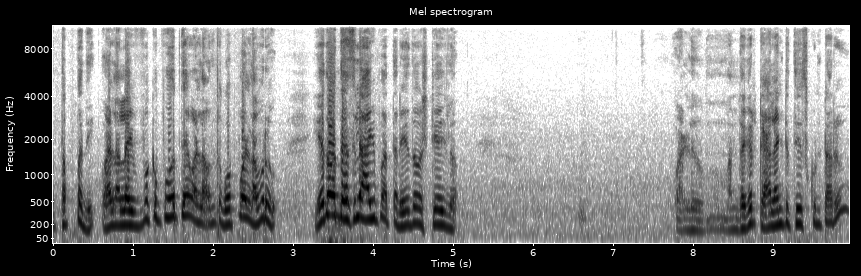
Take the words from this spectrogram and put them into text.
తప్పది. వాళ్ళు అలా ఇవ్వకపోతే వాళ్ళు అంత గొప్ప వాళ్ళు ఎవరు? ఏదో దశలో ఆగిపోతారు ఏదో స్టేజ్లో. వాళ్ళు మన దగ్గర టాలెంట్ తీసుకుంటారు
